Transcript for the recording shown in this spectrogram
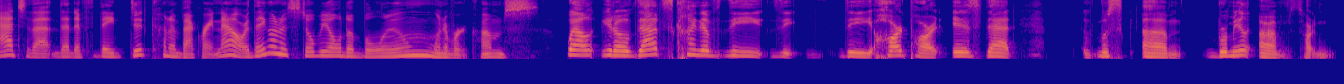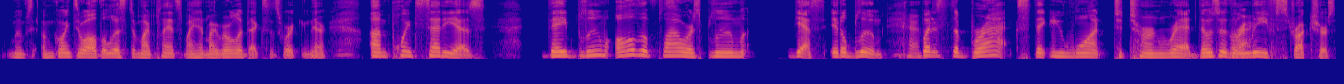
add to that that if they did cut them back right now, are they going to still be able to bloom whenever it comes? Well, you know, that's kind of the the the hard part is that um bromelia um sorry I'm going through all the list of my plants in my head my Rolodex is working there. Um poinsettias they bloom all the flowers bloom yes, it'll bloom. Okay. But it's the bracts that you want to turn red. Those are the Correct. leaf structures.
